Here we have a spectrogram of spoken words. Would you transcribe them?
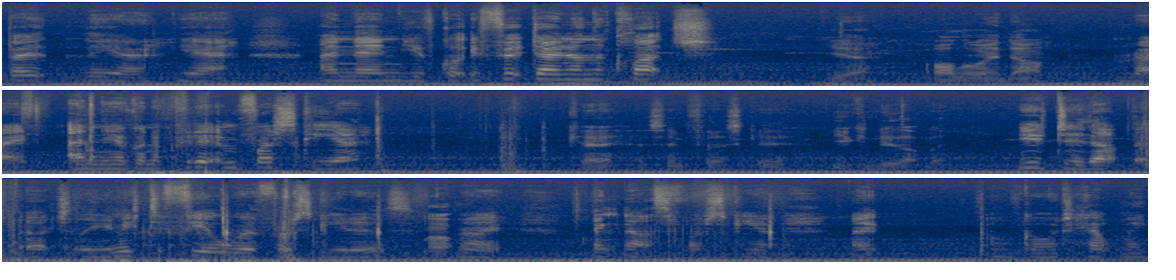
About there, yeah. And then you've got your foot down on the clutch. Yeah, all the way down. Right, and you're going to put it in first gear. Okay, it's in first gear. You can do that bit. You do that bit actually. You need to feel where first gear is. Oh. Right, I think that's first gear. Now, oh God, help me.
